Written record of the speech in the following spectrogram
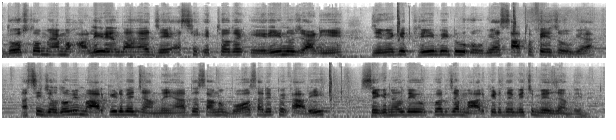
ਦੋਸਤੋ, ਮੈਂ ਮੋਹਾਲੀ ਰਹਿੰਦਾ ਹਾਂ, ਜੇ ਅਸੀਂ ਇੱਥੋਂ ਦੇ ਏਰੀਆ ਨੂੰ ਜਾਣੀਏ, ਜਿਵੇਂ ਕਿ 3B2 ਹੋ ਗਿਆ 7 ਫੇਜ਼ ਹੋ ਗਿਆ, ਅਸੀਂ ਜਦੋਂ ਵੀ ਮਾਰਕੀਟ ਵਿੱਚ ਜਾਂਦੇ ਹਾਂ ਤੇ ਸਾਨੂੰ ਬਹੁਤ ਸਾਰੇ ਭਿਖਾਰੀ ਸਿਗਨਲ ਦੇ ਉੱਪਰ ਜਾਂ ਮਾਰਕੀਟ ਦੇ ਵਿੱਚ ਮਿਲ ਜਾਂਦੇ ਨੇ।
